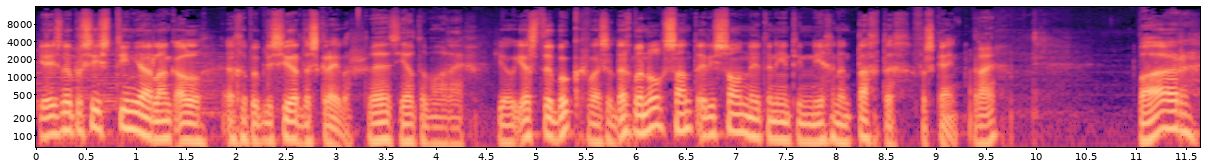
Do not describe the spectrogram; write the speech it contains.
Jy is nou presies 10 jaar lank al 'n gepubliseerde skrywer. Dit is heeltemal reg. Jou eerste boek was 'n digbundel Sand uit die son net in 1989 verskyn. Reg. Waar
